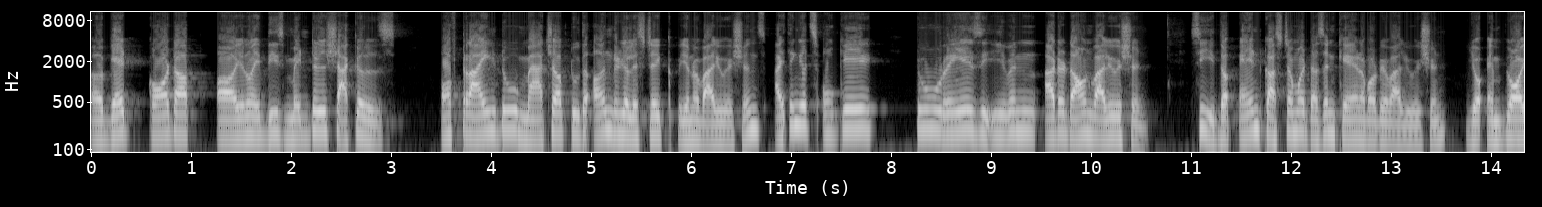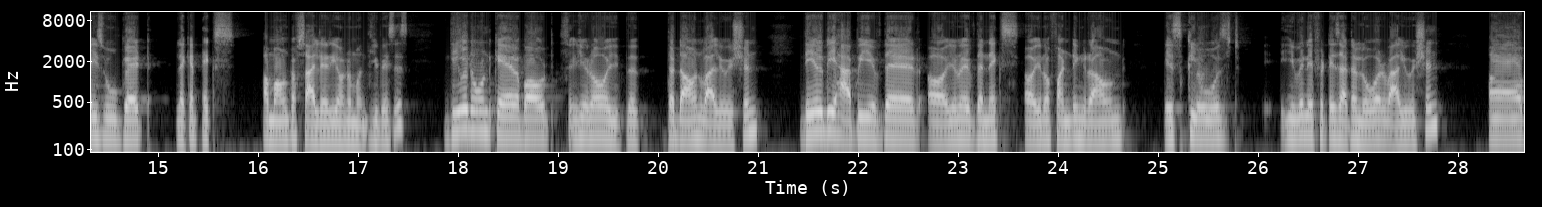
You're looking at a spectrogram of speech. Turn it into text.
uh, get caught up, uh, you know, in these mental shackles of trying to match up to the unrealistic, you know, valuations. I think it's okay to raise even at a down valuation. See, the end customer doesn't care about your valuation. Your employees who get like an X amount of salary on a monthly basis, they don't care about you know the, the down valuation. They'll be happy if their uh, you know if the next uh, you know funding round is closed, even if it is at a lower valuation. Uh,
